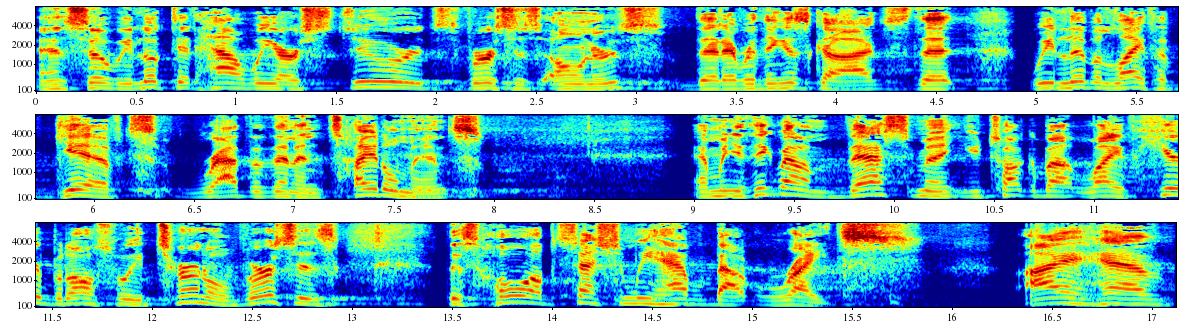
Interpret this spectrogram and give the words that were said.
And so we looked at how we are stewards versus owners, that everything is God's, that we live a life of gift rather than entitlements and when you think about investment, you talk about life here, but also eternal versus this whole obsession we have about rights. I have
